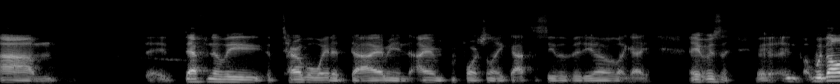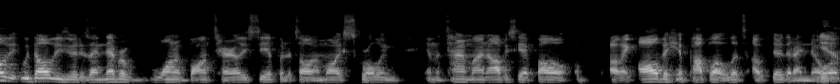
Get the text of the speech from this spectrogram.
Um definitely a terrible way to die. I mean, I unfortunately got to see the video. Like I it was with all with all these videos i never want to voluntarily see it but it's all i'm always scrolling in the timeline obviously i follow uh, like all the hip-hop outlets out there that i know yeah.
